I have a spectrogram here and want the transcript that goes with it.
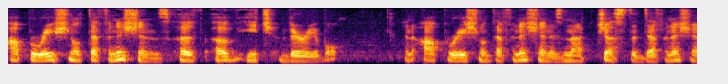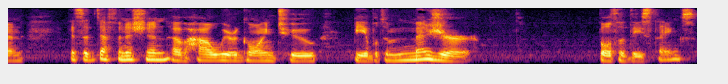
operational definitions of, of each variable an operational definition is not just a definition, it's a definition of how we are going to be able to measure both of these things.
